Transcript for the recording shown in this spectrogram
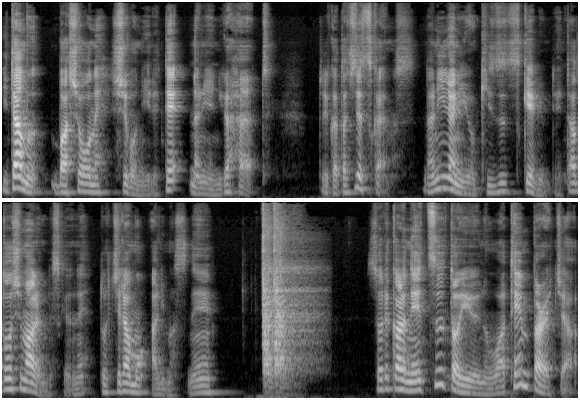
痛む場所をね、主語に入れて、何々が hurt という形で使えます。何々を傷つけるみたいな動詞もあるんですけどね。どちらもありますね。それから熱というのは temperature。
